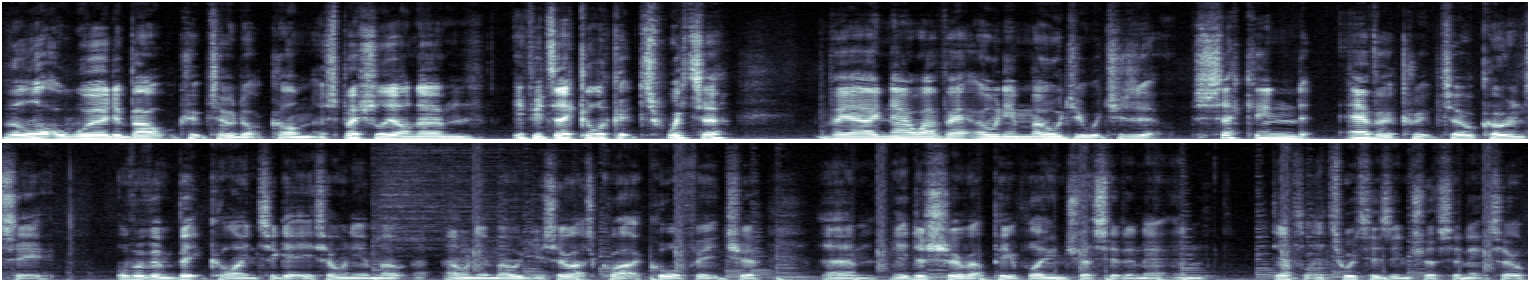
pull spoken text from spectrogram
there's a lot of word about crypto.com, especially on um, if you take a look at Twitter they now have their own emoji, which is a second ever cryptocurrency other than Bitcoin to get its own, emo- own emoji. So that's quite a cool feature. Um, it does show that people are interested in it, and definitely Twitter's interested in it. So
